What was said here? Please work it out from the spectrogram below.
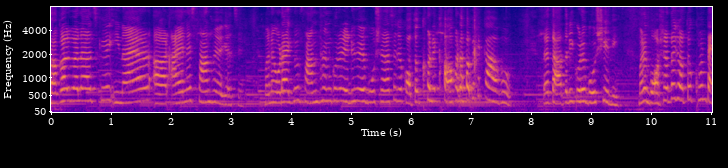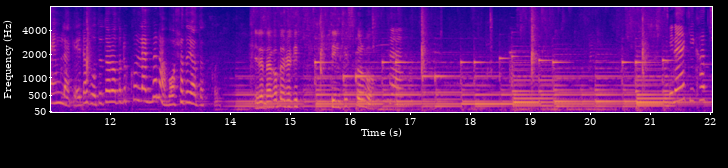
সকালবেলা আজকে ইনায়ার আর আয়নের স্নান হয়ে গেছে। মানে ওরা একদম স্নান ঠান করে রেডি হয়ে বসে আছে যে কতক্ষণে খাওয়ার হবে খাব। তাই তাড়াতাড়ি করে বসিয়ে দিই। মানে বসাতে যতক্ষণ টাইম লাগে। এটা হতে তো আর অতক্ষণ লাগবে না বসাতে যতক্ষণ। এটা দেখো তো এটা কি তিন পিস করব? হ্যাঁ। ইনায়া কি খাচ্ছ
